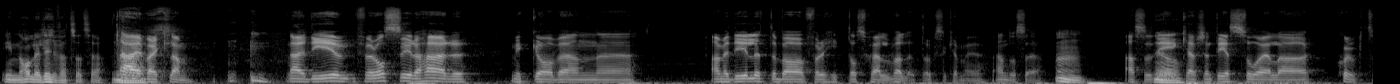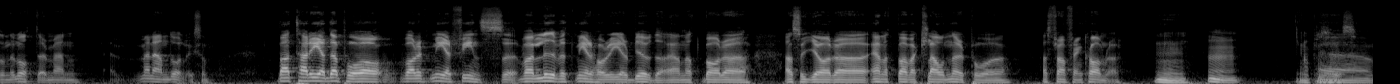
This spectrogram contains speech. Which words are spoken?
innehåll i livet så att säga Nej, verkligen. Nej, det är ju, för oss är det här mycket av en... eh, Ja men det är lite bara för att hitta oss själva lite också kan man ju ändå säga. mm. Alltså det Ja. kanske inte är så jävla sjukt som det låter men, men ändå liksom. Bara ta reda på vad det mer finns, vad livet mer har att erbjuda än att bara, alltså göra, än att bara vara clowner på, alltså framför en kamera. Mm. Mm. Ja precis Eh,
